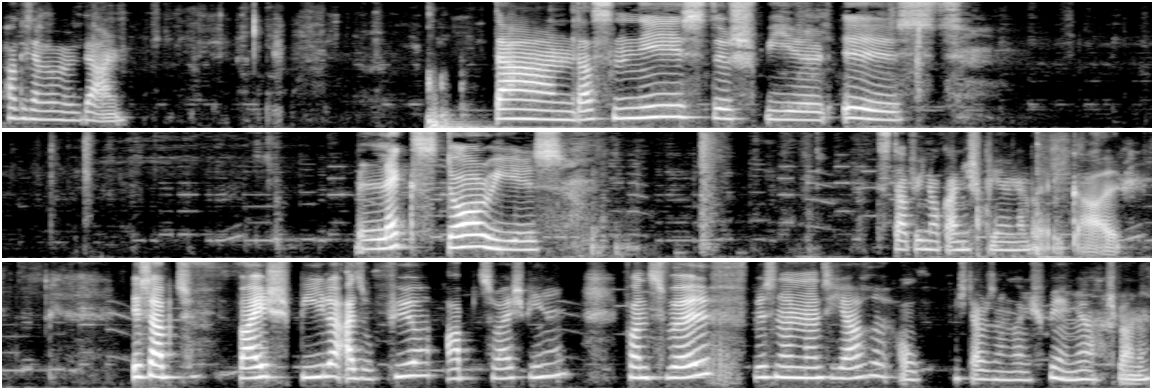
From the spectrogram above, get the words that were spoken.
packe ich es einfach mal wieder an. Dann das nächste Spiel ist Black Stories. Das darf ich noch gar nicht spielen, aber egal. Ist ab zwei Spiele, also für ab zwei Spielen. Von 12 bis 99 Jahre. Oh, ich darf es noch gar nicht spielen, ja, Schleune.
